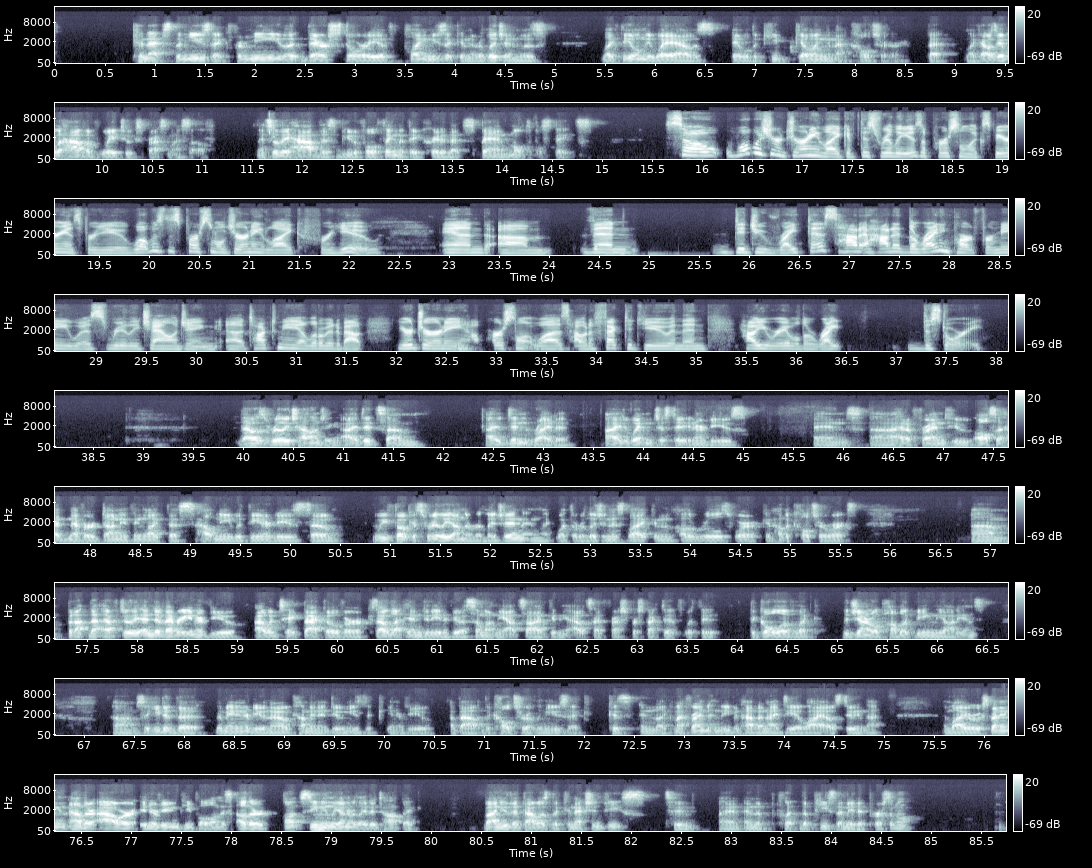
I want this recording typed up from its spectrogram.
connects the music. For me, their story of playing music in the religion was like the only way I was able to keep going in that culture. That like I was able to have a way to express myself. And so they had this beautiful thing that they created that spanned multiple states. So, what was your journey like? If this really is a personal experience for you, what was this personal journey like for you? And um, then, did you write this? How did how did the writing part for me was really challenging? Uh, talk to me a little bit about your journey, how personal it was, how it affected you, and then how you were able to write the story. that was really challenging. I did some, I didn't write it. I went and just did interviews. And uh, I had a friend who also had never done anything like this help me with the interviews. So we focus really on the religion and like what the religion is like and how the rules work and how the culture works. Um, but after the end of every interview, I would take back over because I would let him do the interview as someone on the outside, getting an outside fresh perspective with the, the goal of like the general public being the audience. Um, so he did the the main interview, and then I would come in and do a music interview about the culture of the music. Because and like my friend didn't even have an idea why I was doing that, and why we were spending another hour interviewing people on this other seemingly unrelated topic. But I knew that that was the connection piece to and, and the the piece that made it personal.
